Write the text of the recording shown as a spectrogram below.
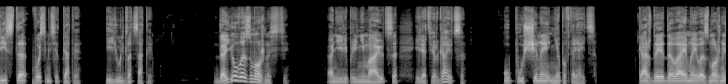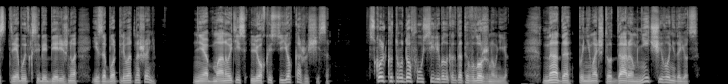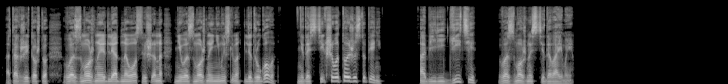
385. Июль 20. Даю возможности. Они или принимаются, или отвергаются. Упущенное не повторяется. Каждая даваемая возможность требует к себе бережного и заботливого отношения. Не обманывайтесь легкостью ее кажущейся. Сколько трудов и усилий было когда-то вложено в нее. Надо понимать, что даром ничего не дается, а также и то, что возможное для одного совершенно невозможно и немыслимо для другого, не достигшего той же ступени. Оберегите возможности даваемые.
